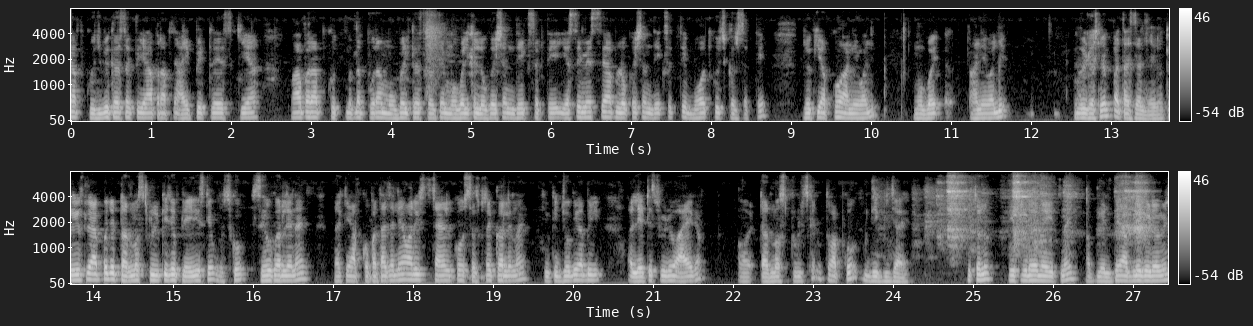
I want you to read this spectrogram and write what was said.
आप कुछ भी कर सकते यहाँ पर आपने आई पी ट्रेस किया, वहाँ पर आप खुद मतलब पूरा मोबाइल ट्रेस करते हैं मोबाइल के लोकेशन देख सकते हैं एस एम एस से आप लोकेशन देख सकते हैं, बहुत कुछ कर सकते जो कि आपको आने वाली मोबाइल आने वाली वीडियोस में पता चल जाएगा। तो इसलिए आपको जो टर्मो स्कूल की जो प्लेलिस्ट है, उसको सेव कर लेना है, ताकि आपको पता चले और इस चैनल को सब्सक्राइब कर लेना है, क्योंकि जो भी अभी लेटेस्ट वीडियो आएगा और टर्मस टूल्स के तो आपको दिख जाए। तो चलो, इस वीडियो में इतना ही। अब मिलते हैं अगले वीडियो में।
